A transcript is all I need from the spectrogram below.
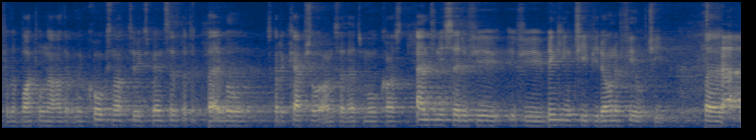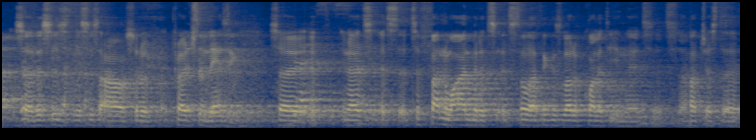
for the bottle now, the, the cork's not too expensive, but the label it's got a capsule on, so that's more cost. Anthony said if you if you're drinking cheap, you don't want to feel cheap. So, so this is this is our sort of approach That's to that. amazing. So That it, is you know, it's it's it's a fun wine, but it's it's still I think there's a lot of quality in there. It's it's uh, not just a,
